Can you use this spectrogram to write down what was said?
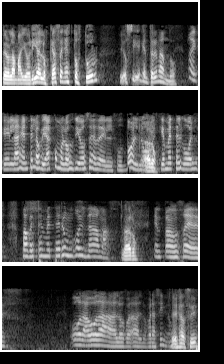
pero la mayoría de los que hacen estos tours, ellos siguen entrenando. No, que la gente los vea como los dioses del fútbol, ¿no? Claro. que mete el gol, para meter un gol nada más. Claro. Entonces, oda, oda a los, a los brasileños. Es así,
